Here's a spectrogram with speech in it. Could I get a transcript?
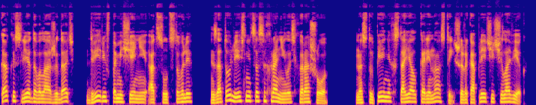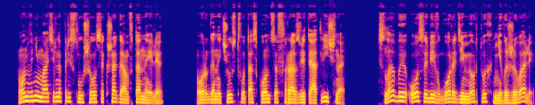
Как и следовало ожидать, двери в помещении отсутствовали, зато лестница сохранилась хорошо. На ступенях стоял коренастый, широкоплечий человек. Он внимательно прислушивался к шагам в тоннеле. Органы чувств у тосконцев развиты отлично. Слабые особи в городе мертвых не выживали.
